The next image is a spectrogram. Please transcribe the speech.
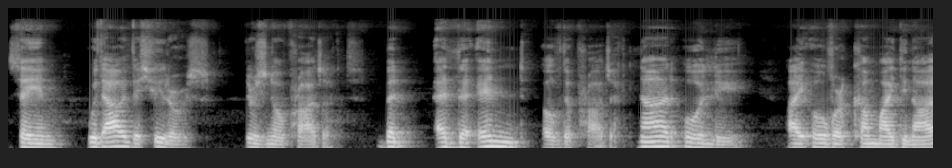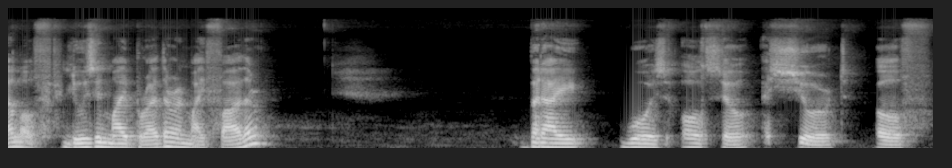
saying, without the shooters, there's no project. But at the end of the project, not only I overcome my denial of losing my brother and my father, but I was also assured of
